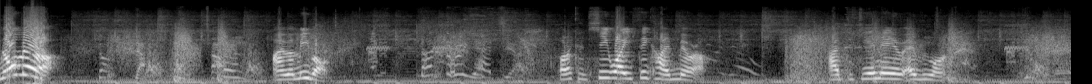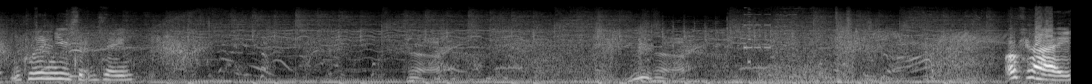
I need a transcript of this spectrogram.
not Mira! I'm a Meebot. But I can see why you think I'm Mira. I have the DNA of everyone. Including you, 17. Okay.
